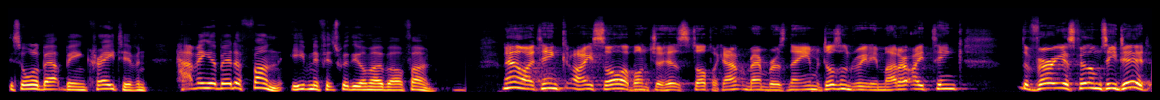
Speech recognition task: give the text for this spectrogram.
it's all about being creative and having a bit of fun, even if it's with your mobile phone. Now, I think I saw a bunch of his stuff. I can't remember his name. It doesn't really matter. I think the various films he did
